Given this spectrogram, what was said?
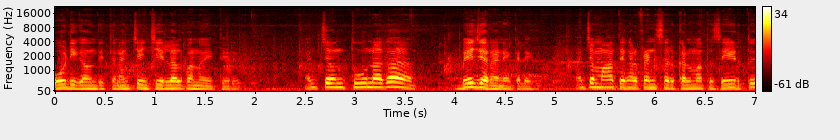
ಪೋಡಿಗೆ ಒಂದಿತ್ತು ಅಂಚೆ ಇಲ್ಲಲ್ ಇಲ್ಲ ಪನ್ನ ಹೋಯ್ತೀರು ಅಂಚೆ ಒಂದು ತೂನಾಗ ಬೇಜಾರಾಣೆ ಕಲೆಗೆ ಅಂಚೆ ಮಾತು ಎಂಗಲ ಫ್ರೆಂಡ್ ಸರ್ಕಲ್ ಮತ್ತು ಸೇರ್ತು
